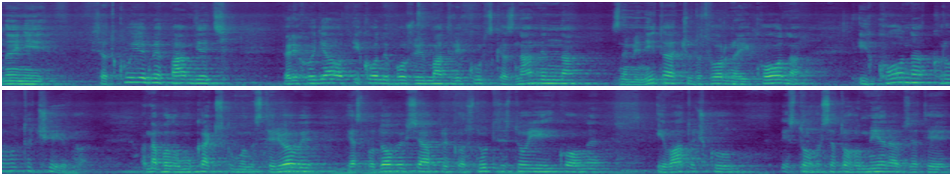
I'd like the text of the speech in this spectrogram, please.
Нині святкуємо пам'ять, переходя від ікони Божої Матері Курська знаменна, знаменита чудотворна ікона, ікона кровоточива. Вона була в Мукачському монастирьові. Я сподобався прикоснутися з тої ікони і ваточку із того святого мира взяти.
